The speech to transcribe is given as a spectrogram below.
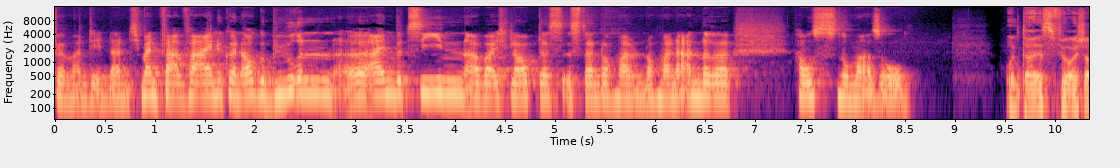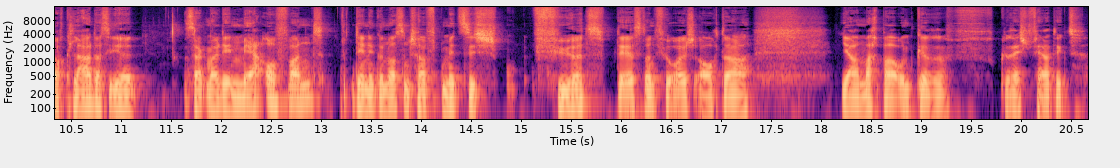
wenn man den dann, ich meine, Vereine können auch Gebühren äh, einbeziehen, aber ich glaube, das ist dann doch mal noch mal eine andere Hausnummer so. Und da ist für euch auch klar, dass ihr sag mal, den Mehraufwand, den eine Genossenschaft mit sich führt, der ist dann für euch auch da ja machbar und gerechtfertigt.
